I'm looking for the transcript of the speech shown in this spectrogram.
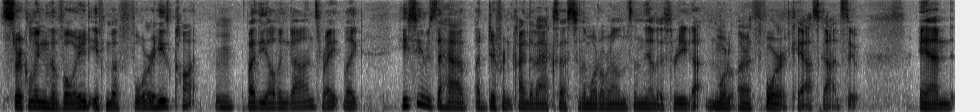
circling the void even before he's caught by the elven gods, right? Like he seems to have a different kind of access to the mortal realms than the other three god, mortal or four chaos gods do. And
